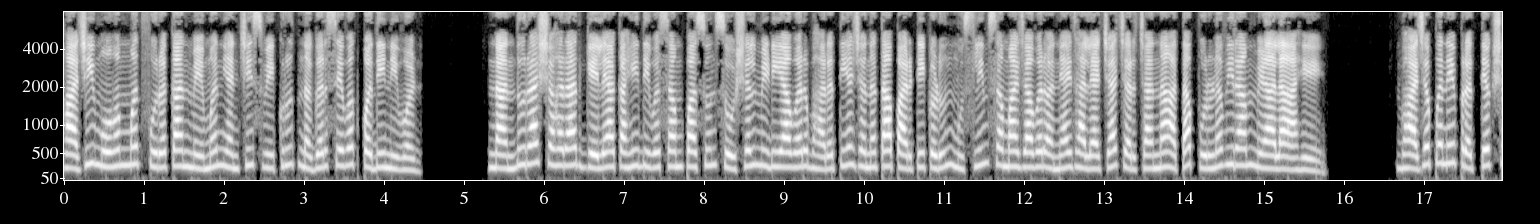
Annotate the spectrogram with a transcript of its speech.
हाजी मोहम्मद फुरकान मेमन यांची स्वीकृत नगरसेवकपदी निवड. नांदुरा शहरात गेल्या काही दिवसांपासून सोशल मीडियावर भारतीय जनता पार्टीकडून मुस्लिम समाजावर अन्याय झाल्याच्या चर्चांना आता पूर्णविराम मिळाला आहे. भाजपने प्रत्यक्ष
